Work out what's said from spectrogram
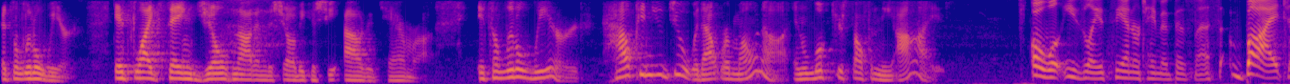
It's a little weird. It's like saying Jill's not in the show because she outed Tamra. It's a little weird. How can you do it without Ramona and look yourself in the eyes? Oh, well, easily. It's the entertainment business. But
